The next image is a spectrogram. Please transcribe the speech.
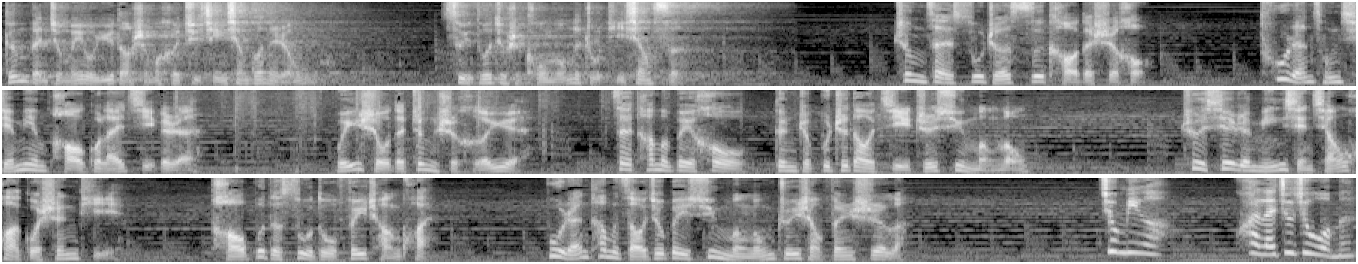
根本就没有遇到什么和剧情相关的人物，最多就是恐龙的主题相似。正在苏哲思考的时候。突然，从前面跑过来几个人，为首的正是何月，在他们背后跟着不知道几只迅猛龙。这些人明显强化过身体，跑步的速度非常快，不然他们早就被迅猛龙追上分尸了。救命啊！快来救救我们！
